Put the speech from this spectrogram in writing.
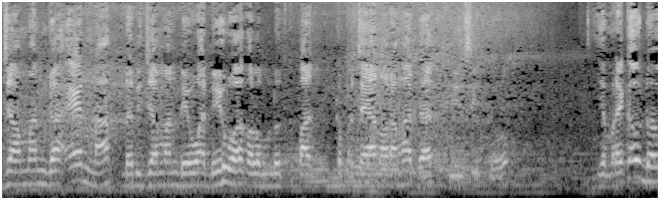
zaman gak enak dari zaman dewa-dewa kalau menurut kepercayaan orang adat di situ ya mereka udah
